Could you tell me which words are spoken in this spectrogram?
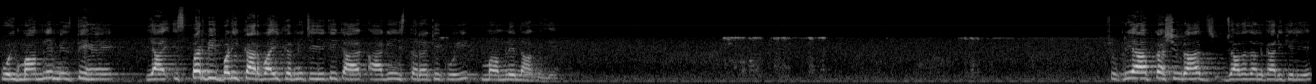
कोई मामले मिलते हैं या इस पर भी बड़ी कार्रवाई करनी चाहिए कि आगे इस तरह के कोई मामले ना मिले। शुक्रिया आपका शिवराज ज़्यादा जानकारी के लिए।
